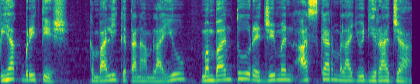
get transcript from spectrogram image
Pihak British kembali ke tanah Melayu membantu regimen askar Melayu diraja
